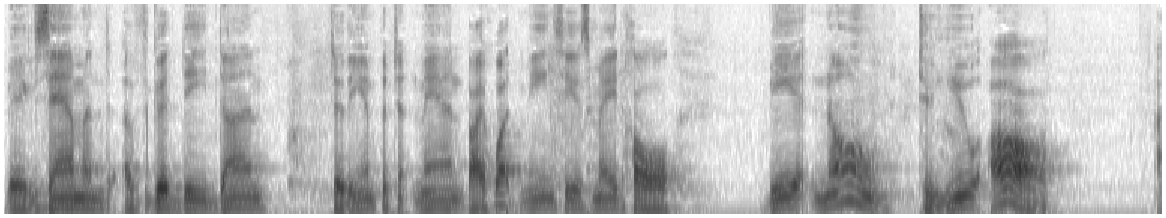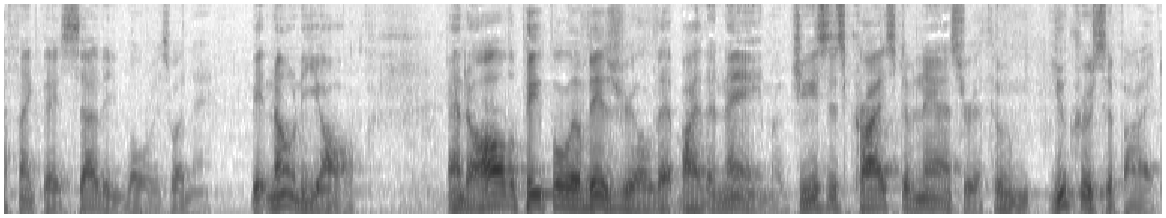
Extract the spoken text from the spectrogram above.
be examined of the good deed done to the impotent man, by what means he is made whole, be it known to you all. I think they're southern boys, wasn't they? be it known to y'all and to all the people of Israel that by the name of Jesus Christ of Nazareth, whom you crucified,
